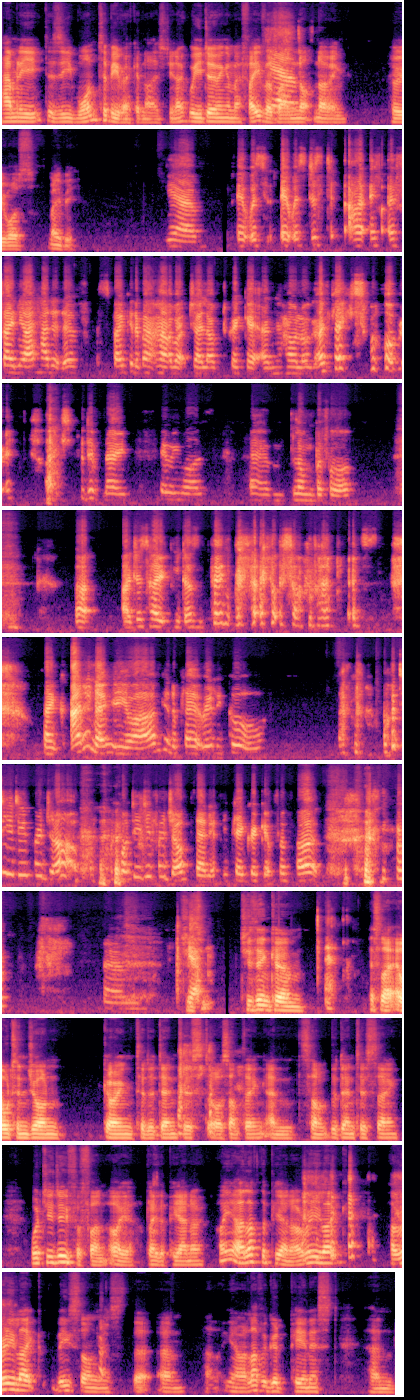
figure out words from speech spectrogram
how many does he want to be recognized? You know, were you doing him a favor Yeah. by not knowing who he was? Maybe. yeah it was it was just I if, if only i hadn't have spoken about how much i loved cricket and how long i played for it i should have known who he was um, long before but i just hope he doesn't think that it was on purpose like i don't know who you are i'm going to play it really cool what do you do for a job? what do you do for a job then if you play cricket for fun? um, Do you, Yeah. do you think um, it's like Elton John going to the dentist or something, and some the dentist saying, "What do you do for fun?" Oh yeah, I play the piano. Oh yeah, I love the piano. I really like. I really like these songs. That um, you know, I love a good pianist and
